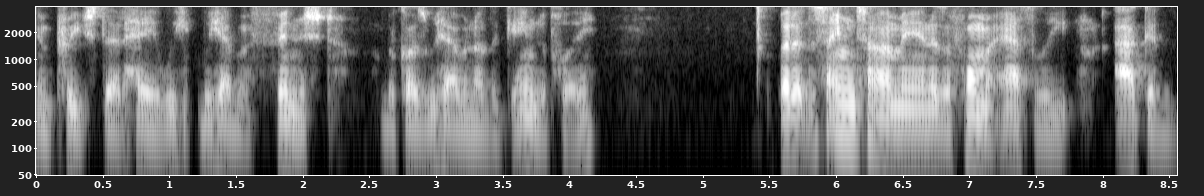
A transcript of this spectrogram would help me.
and preach that hey we we haven't finished because we have another game to play but at the same time man as a former athlete i could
